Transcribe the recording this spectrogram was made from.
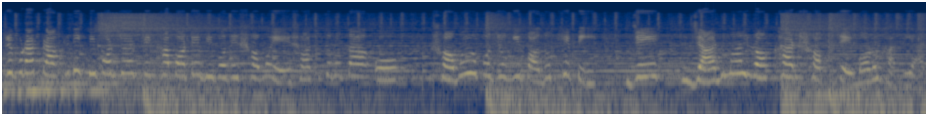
ত্রিপুরার প্রাকৃতিক বিপর্যয়ের প্রেক্ষাপটে বিপদের সময়ে সচেতনতা ও সময় উপযোগী পদক্ষেপই যে জানমাল রক্ষার সবচেয়ে বড় হাতিয়ার।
